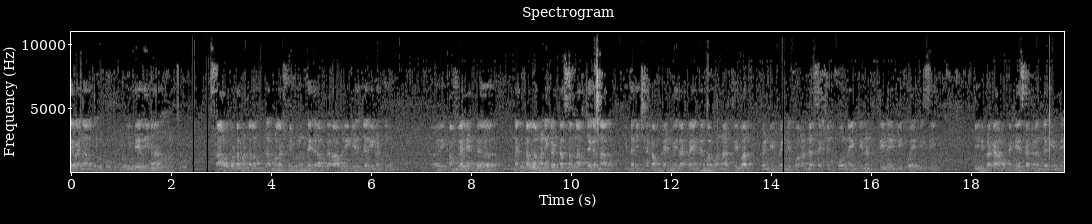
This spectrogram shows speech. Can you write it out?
ఇరవై నాలుగు ఈ తేదీన సార్వకోట మండలం ధర్మలక్ష్మీపురం దగ్గర ఒక రాబరీ కేసు జరిగినట్టు ఈ complainant Nakkala Manikanta son of ఇతను ఇచ్చిన కంప్లైంట్ మీద crime number one not three bar twenty twenty four under section four nineteen and three ninety two IPC దీని ప్రకారం ఒక కేసు కట్టడం జరిగింది.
